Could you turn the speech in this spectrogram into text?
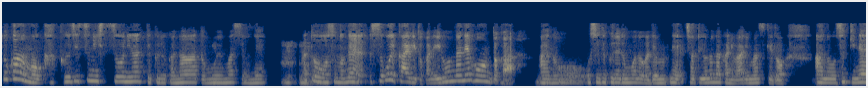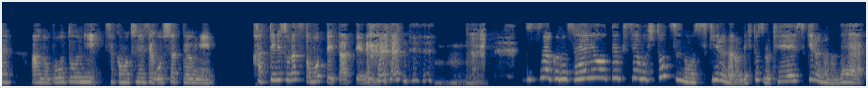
とかはもう確実に必要になってくるかなと思いますよね。うんうん、あと、そのね、すごい会議とかね、いろんなね、本とか、あの、教えてくれるものがでもね、ちゃんと世の中にはありますけど、あの、さっきね、あの、冒頭に坂本先生がおっしゃったように、勝手に育つと思っていたっていうね。実はこの採用という規制も一つのスキルなので、一つの経営スキルなので、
